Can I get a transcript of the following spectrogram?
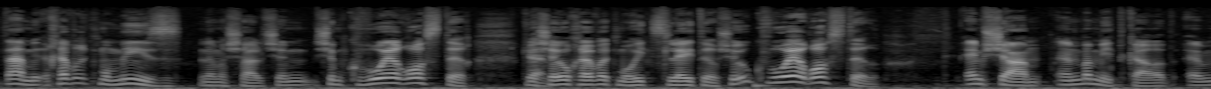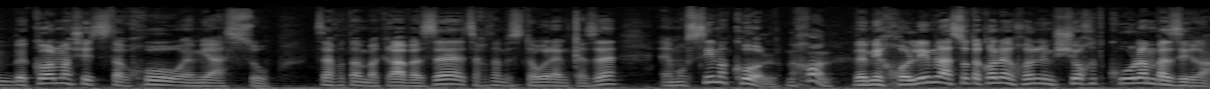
אתה יודע, חבר'ה כמו מיז, למשל, שהם, שהם קבועי roster, כן. ושהיו חבר'ה כמו היט סלייטר, שהיו קבועי roster. הם שם, הם ב mid-card, הם בכל מה שיצטרכו הם יעשו. צריך אותם בקרב הזה, צריך אותם ב story line כזה, הם עושים הכל. נכון. והם יכולים לעשות הכל, הם יכולים למשוך את כולם בזירה.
